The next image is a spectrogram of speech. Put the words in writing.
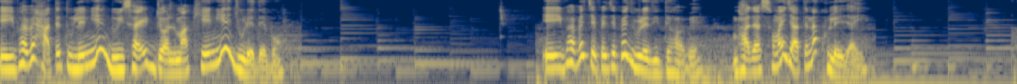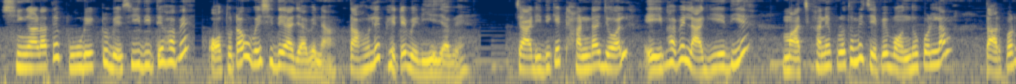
এইভাবে হাতে তুলে নিয়ে দুই সাইড জল মাখিয়ে নিয়ে জুড়ে দেব। এইভাবে চেপে চেপে জুড়ে দিতে হবে। ভাজার সময় যাতে না খুলে যায়। সিঙ্গাড়াতে পুর একটু বেশিই দিতে হবে, অতটাও বেশি দেয়া যাবে না, তাহলে ফেটে বেরিয়ে যাবে। চারিদিকে ঠান্ডা জল এইভাবে লাগিয়ে দিয়ে মাঝখানে প্রথমে চেপে বন্ধ করলাম, তারপর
